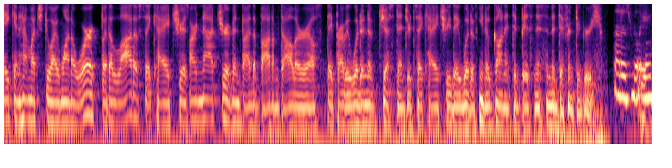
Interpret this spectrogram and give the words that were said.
make and how much do I want to work. But a lot of psychiatrists are not driven by the bottom dollar, or else they probably wouldn't have just entered psychiatry. They would have you know gone into business in a different degree. That is really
